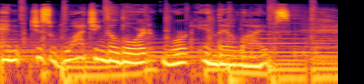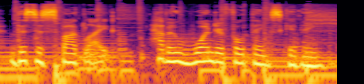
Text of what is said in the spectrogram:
and just watching the Lord work in their lives. This is Spotlight. Have a wonderful Thanksgiving.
